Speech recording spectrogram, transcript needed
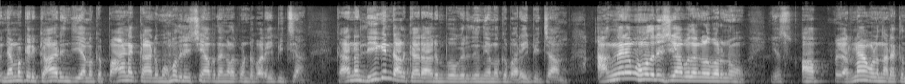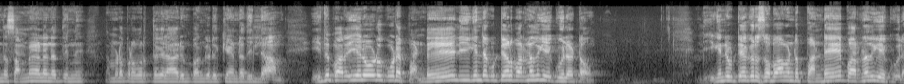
നമുക്കൊരു കാര്യം ചെയ്യാം. നമുക്ക് പാണക്കാട് മുഹമ്മദ് അലി തങ്ങളെ കൊണ്ട് പറയിപ്പിച്ച. കാരണം ലീഗിന്റെ ആൾക്കാരും പോകരുത് എന്ന് നമുക്ക് പറയിപ്പിച്ചാന്ന്. അങ്ങനെ മുഹമ്മദ് അലി ഷിയാബ് തങ്ങൾ പറഞ്ഞു യെസ് ആ എറണാകുളം നടക്കുന്ന സമ്മേളനത്തിന് നമ്മുടെ പ്രവർത്തകരാരും പങ്കെടുക്കേണ്ടതില്ല. ഇത് പറയലോടുകൂടെ പണ്ടേ ലീഗിന്റെ കുട്ടികൾ പറഞ്ഞത് കേൾക്കൂല കേട്ടോ ലീഗിന്റെ കുട്ടികൾക്ക് ഒരു സ്വഭാവമുണ്ട് പണ്ടേ പറഞ്ഞത് കേൾക്കൂല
